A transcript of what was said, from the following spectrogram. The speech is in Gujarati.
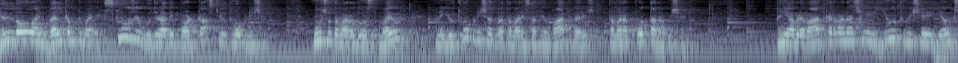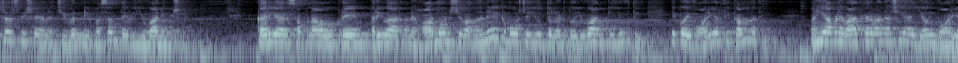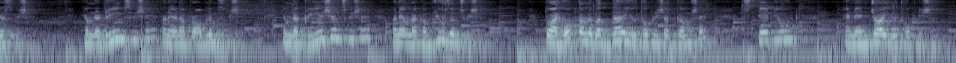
Hello and welcome to my exclusive Gujarati podcast Youthopanishad. હું છું તમારો દોસ્ત મયુર અને યુથોપનિષદમાં તમારી સાથે વાત કરીશ તમારા પોતાના વિશે. અહીં આપણે વાત કરવાના છીએ યુથ વિશે, યંગસ્ટર્સ વિશે અને જીવનની વસંત એવી યુવાની વિશે. કરિયર, સપનાઓ, પ્રેમ, પરિવાર અને હોર્મોન્સ જેવા અનેક મોરચે યુદ્ધ લડતો યુવાન કે યુવતી એ કોઈ વોરિયરથી કમ નથી. અહીં આપણે વાત કરવાના છીએ આ યંગ વોરિયર્સ વિશે, એમના ડ્રીમ્સ વિશે અને એના પ્રોબ્લેમ્સ વિશે. એમના ક્રિએશન્સ વિશે અને એમના કન્ફ્યુઝન્સ વિશે. તો આઈ હોપ તમને બધાને યુથોપનિષદ ગમશે. Stay tuned and enjoy Youthopanishad.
